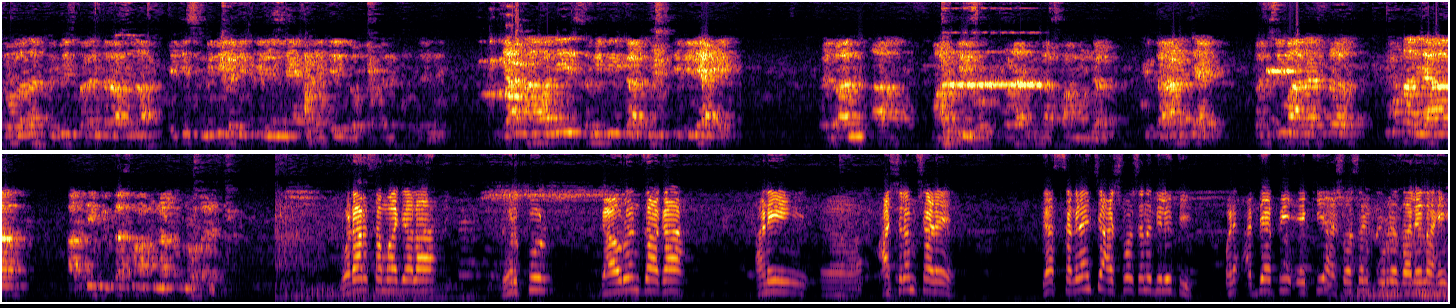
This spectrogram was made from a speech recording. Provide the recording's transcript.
दोन हजार चोवीसपर्यंत राहिला. त्याची समिती गठीत केलेली नाही आणि ते लोकांपर्यंत या नावाने समिती गठीत केलेली आहे. पहिलवान आ, मारुती वडा विकास महामंडळ हे कराडचे आहे पश्चिम महाराष्ट्र पूर्ण या आर्थिक विकास महामंडळातून वगैरे वडार समाजाला भरपूर गावरण जागा आणि आश्रमशाळे या सगळ्यांची आश्वासनं दिली होती पण अद्याप एकही आश्वासन पूर्ण झाले नाही.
